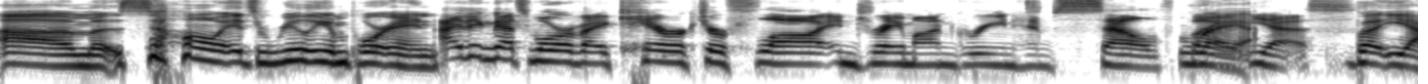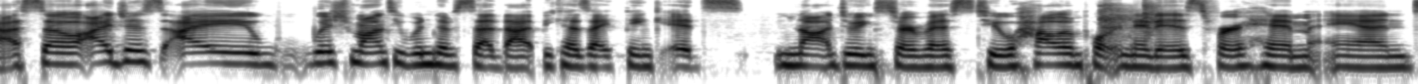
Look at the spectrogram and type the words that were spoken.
um, so it's really important. I think that's more of a character flaw in Draymond Green himself. But Right. Yes. But yeah, so I just I wish Monty wouldn't have said that because I think it's not doing service to how important it is for him and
